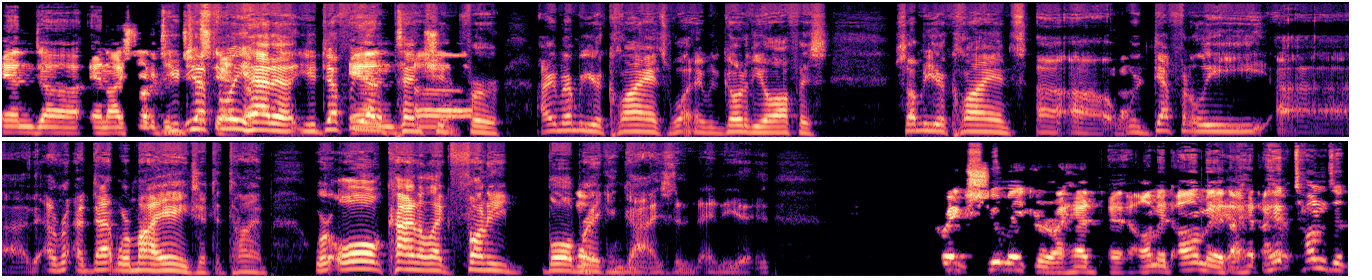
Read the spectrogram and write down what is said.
And uh, and I started to. You definitely stand-up. had a you definitely and, had a penchant uh, for. I remember your clients. When I would go to the office, some of your clients uh, uh were definitely uh, that were my age at the time we're all kind of like funny ball breaking guys. And, and yeah. Craig Shoemaker, I had uh, Ahmed Ahmed, yeah. I had I had tons of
